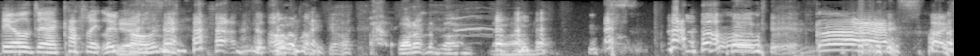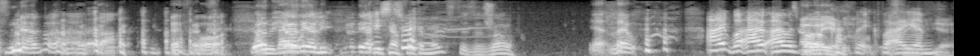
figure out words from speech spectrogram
the old uh, Catholic loophole, isn't it? oh my god! One up the bum, no harm done. Oh dear! Yes. I've never heard that before. You're, the, you're the only, you're the only Catholic true. amongst us as well. yeah, there, I, well, I I was Oh, brought up yeah, well, Catholic, but I um yeah.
